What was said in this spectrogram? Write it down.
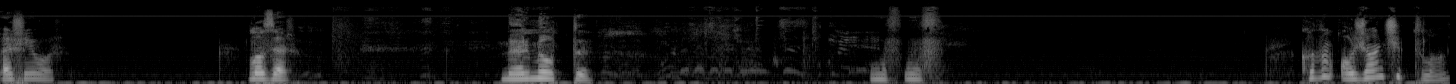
Her şey var. Lazer. Mermi attı. Uf uf. Kadın ajan çıktı lan.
